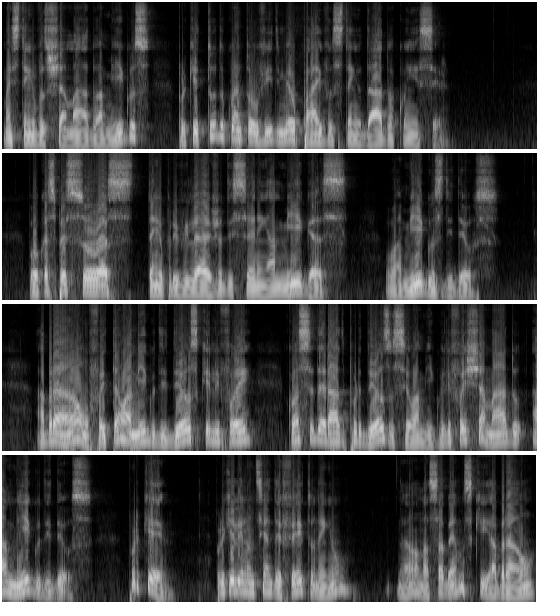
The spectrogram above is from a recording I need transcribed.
mas tenho-vos chamado amigos, porque tudo quanto ouvi de meu Pai vos tenho dado a conhecer. Poucas pessoas têm o privilégio de serem amigas ou amigos de Deus. Abraão foi tão amigo de Deus que ele foi considerado por Deus o seu amigo. Ele foi chamado amigo de Deus. Por quê? Porque ele não tinha defeito nenhum? Não, nós sabemos que Abraão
